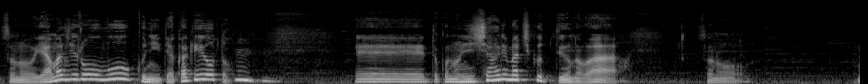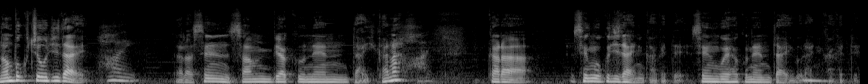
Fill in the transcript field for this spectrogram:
その山城ウォークに出かけようと,、えうんうん。えーとこの西播磨地区っていうのはその南北朝時代はい。だから1300年代かなはい。から戦国時代にかけて1500年代ぐらいにかけて、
